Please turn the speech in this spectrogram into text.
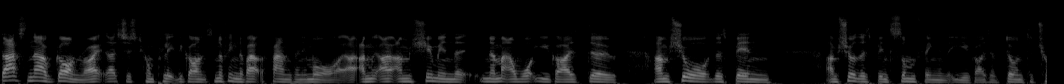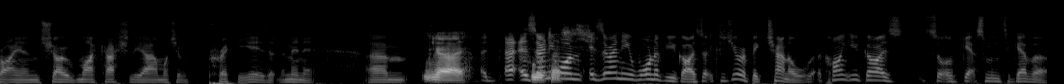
that's now gone, right? That's just completely gone. It's nothing about the fans anymore. I, I'm I'm assuming that no matter what you guys do, I'm sure there's been. I'm sure there's been something that you guys have done to try and show Mike Ashley how much of a prick he is at the minute. Um, Yeah, uh, uh, is there anyone? Is there any one of you guys? Because you're a big channel, can't you guys sort of get something together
